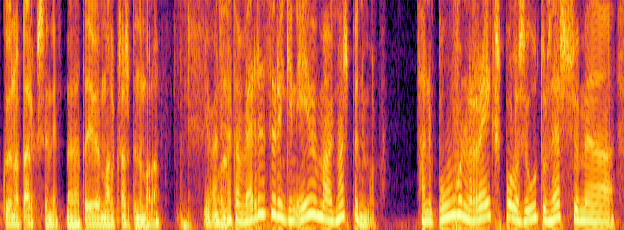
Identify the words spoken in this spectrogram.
Guðna Bergsinni með þetta yfirmann knaspindumála Já, en þetta verður enginn yfirmaður knaspunumála hann er búinn að reikspóla sig út úr þessu með að,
